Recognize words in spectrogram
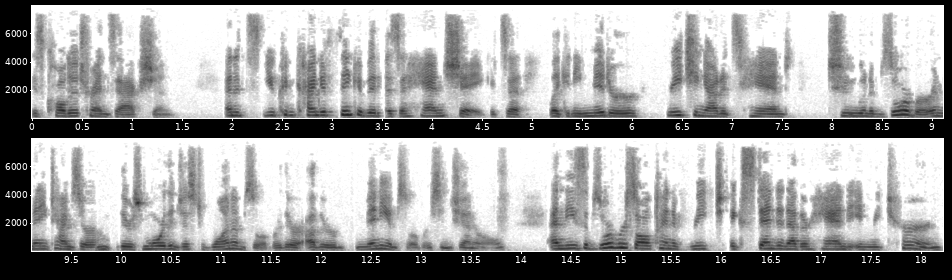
is called a transaction. And it's you can kind of think of it as a handshake. It's a like an emitter reaching out its hand to an absorber, and many times there are, there's more than just one absorber. There are other many absorbers in general, and these absorbers all kind of reach, extend another hand in return.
